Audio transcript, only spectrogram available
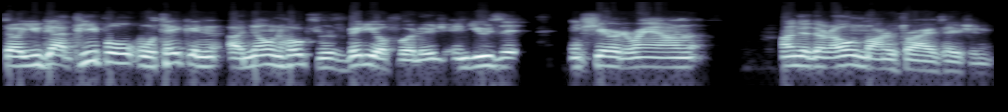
So you got people will take an, a known hoaxer's video footage and use it and share it around under their own monetization.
